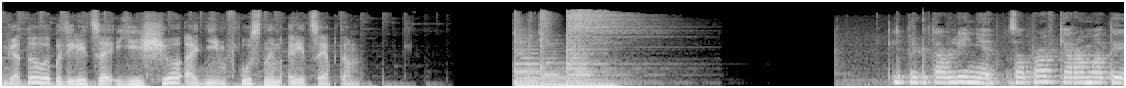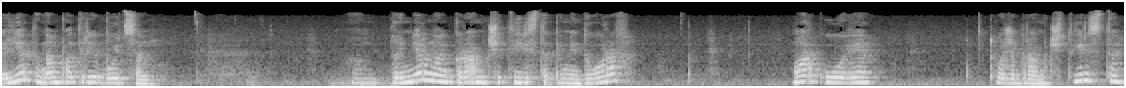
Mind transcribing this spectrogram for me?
готова поделиться еще одним вкусным рецептом. Для приготовления заправки ароматы лета нам потребуется примерно грамм 400 помидоров, моркови, тоже грамм 400.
